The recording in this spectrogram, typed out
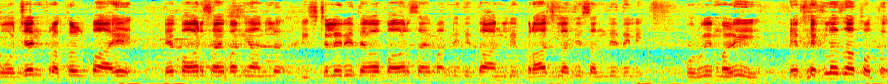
कोजेन प्रकल्प आहे ते पवार साहेबांनी आणलं. डिस्टिलरी तेव्हा पवार साहेबांनी तिथं आणली प्राजला ती संधी दिली. पूर्वी मळी हे फेकलं जात होतं.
